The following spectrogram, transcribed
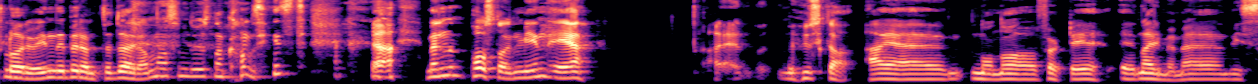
slår jo inn de berømte dørene som du snakka om sist. Ja. Men påstanden min er eh, Husk da, jeg er noen og 40, eh, nærmer meg en viss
